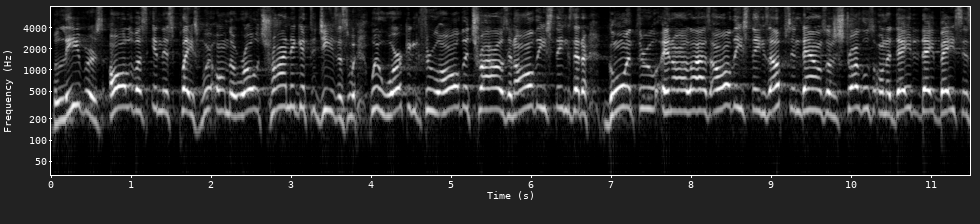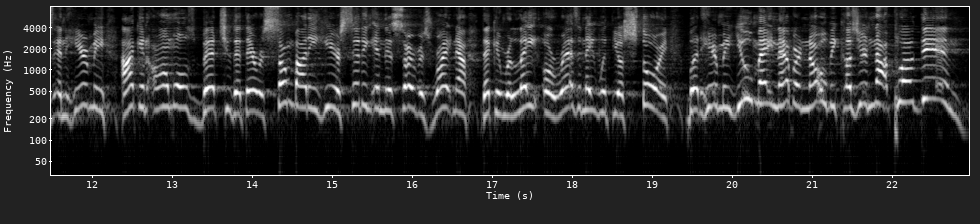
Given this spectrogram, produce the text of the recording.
Believers, all of us in this place, we're on the road trying to get to Jesus. We're, working through all the trials and all these things that are going through in our lives, all these things, ups and downs, and struggles on a day to day basis. And hear me, I can almost bet you that there is somebody here sitting in this service right now that can relate or resonate with your story. But hear me, you may never know because you're not plugged in.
